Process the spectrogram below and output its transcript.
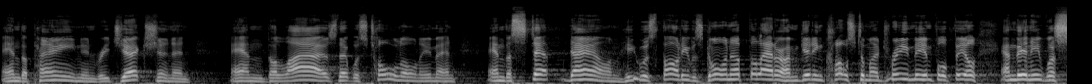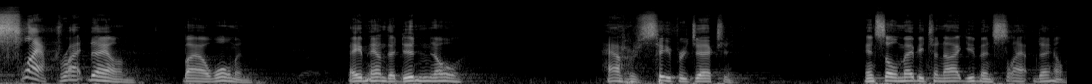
and the pain and rejection and, and the lies that was told on him and, and the step down. He was thought he was going up the ladder. I'm getting close to my dream being fulfilled. And then he was slapped right down by a woman. Amen. That didn't know how to receive rejection. And so maybe tonight you've been slapped down.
